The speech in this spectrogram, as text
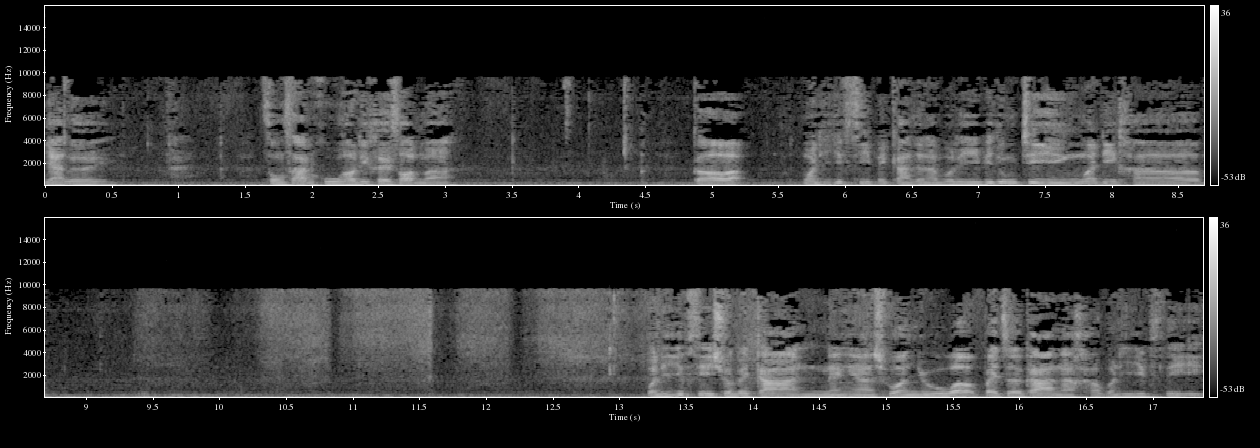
อย่าเลย สงสารครูเขาที่เคยสอนมา ก็แบบ วันที่ 24 ไปกาญจนบุรี พี่จุงจิงสวัสดีครับ วันที่ 24 ชวนไปการแน่ๆชวนอยู่ว่าไปเจอกันนะครับ วันที่ 24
